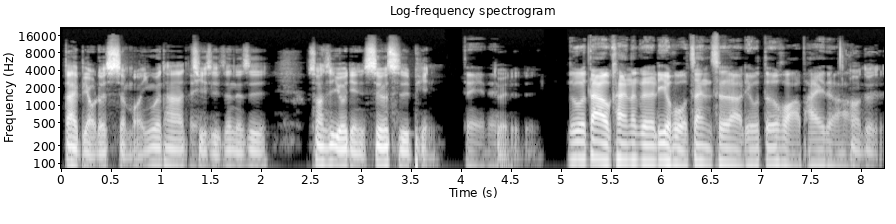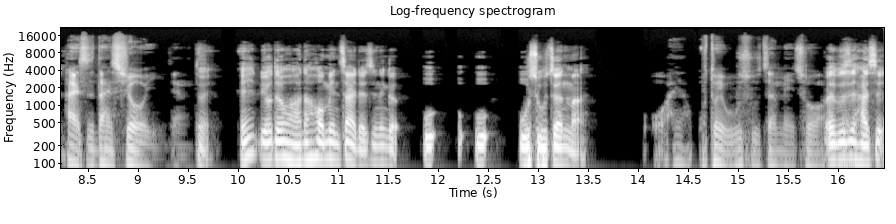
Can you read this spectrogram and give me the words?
代表了什么，因为它其实真的是算是有点奢侈品。对对对对对。如果大家有看那个《烈火战车》啊，刘德华拍的啊，哦对，他也是戴秀仪这样。对，哎，刘德华他后面载的是那个吴吴吴淑珍嘛？我哎呀，对，吴淑珍没错。哎，不是，还是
